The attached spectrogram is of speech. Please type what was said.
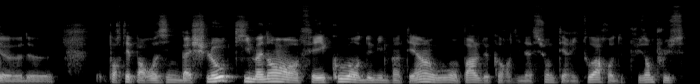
euh, de, portée par Rosine Bachelot, qui maintenant fait écho en 2021 où on parle de coordination de territoire de plus en plus.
